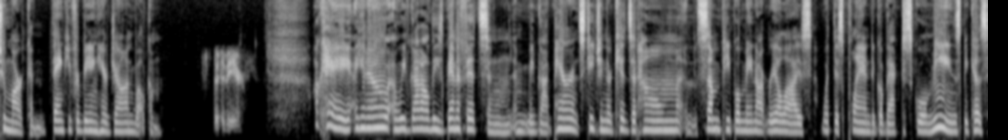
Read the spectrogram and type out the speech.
Tumarkin. Thank you for being here, John. Welcome. Good to be here okay, you know, we've got all these benefits and, and, we've got parents teaching their kids at home. Some people may not realize what this plan to go back to school means because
